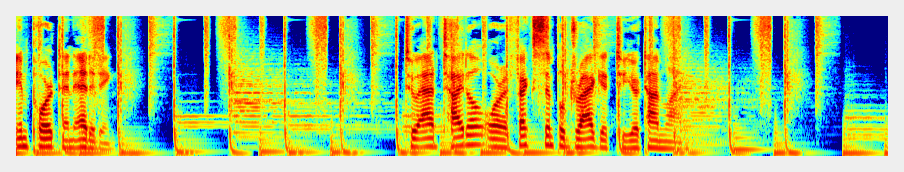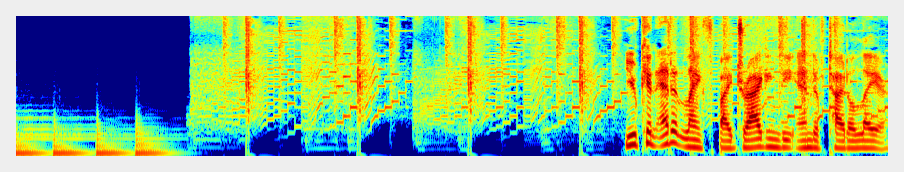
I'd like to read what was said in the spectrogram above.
Import and editing. To add title or effects simple drag it to your timeline. You can edit length by dragging the end of title layer.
